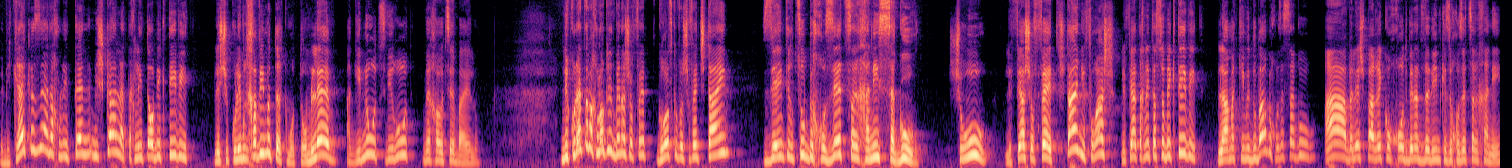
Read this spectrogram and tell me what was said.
במקרה כזה אנחנו ניתן משקל לתכלית האובייקטיבית, לשיקולים רחבים יותר, כמו תום לב, הגינות, סבירות וכיוצא באלו. נקודת המחלוקת בין השופט גרוסקוף והשופט שטיין, זה אם תרצו בחוזה צרכני סגור, שהוא, לפי השופט שטיין, יפורש לפי התכלית הסובייקטיבית. למה? כי מדובר בחוזה סגור. אה, אבל יש פערי כוחות בין הצדדים, כי זה חוזה צרכני.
